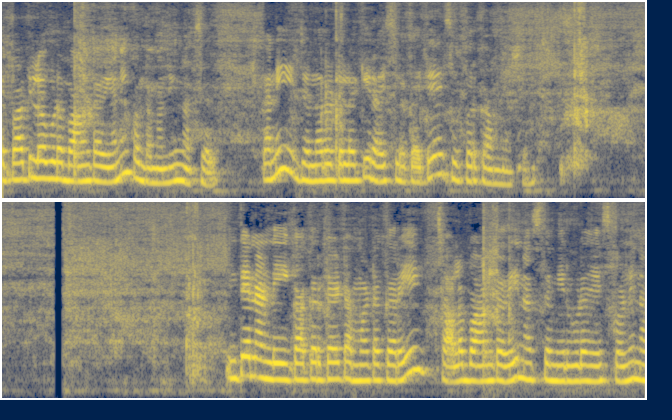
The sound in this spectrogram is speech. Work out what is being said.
చపాతీలో కూడా బాగుంటుంది కానీ కొంతమందికి నచ్చదు. కానీ జొన్న రొట్టెలకి రైస్లోకి అయితే సూపర్ కాంబినేషన్. ఇంతేనండి కాకరకాయ టమాటా కర్రీ చాలా బాగుంటుంది. నచ్చితే మీరు కూడా చేసుకోండి. నా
